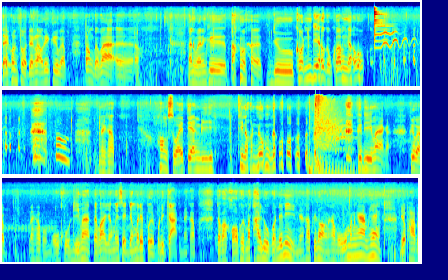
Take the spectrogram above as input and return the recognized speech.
แต่คนโสดอย่างเรานี่คือแบบต้องแบบว่า เออมันเหมือนคือต้องอยู่คนเดียวกับความเหงา นะครับ ห้องสวยเตียงดีที่นอนนุ่มครับผมคือดีมากอะ คือแบบนะครับผมโอ้โหดีมาก แต่ว่ายังไม่เสร็จยังไม่ได้เปิดบริการนะครับ แต่ว่าขอเพิ่นมาถ่ายรูปก่อนได้นี่นะครับ พี่น้องนะครับโอ้มันงามแห้ง เดี๋ยวพาไป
